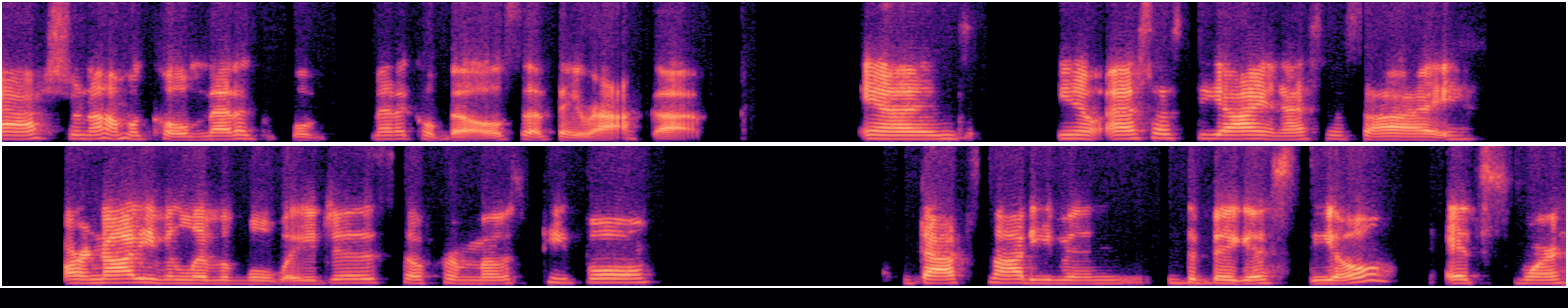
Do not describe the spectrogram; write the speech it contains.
astronomical medical medical bills that they rack up. And you know, SSDI and SSI are not even livable wages. So for most people, that's not even the biggest deal. It's more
